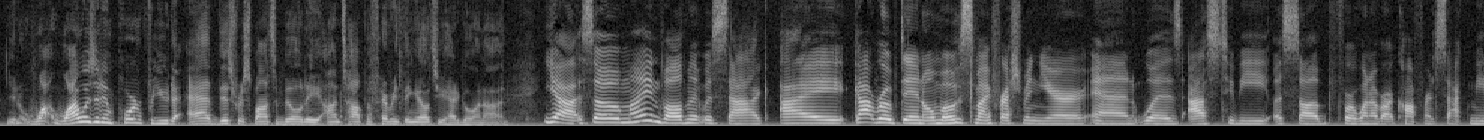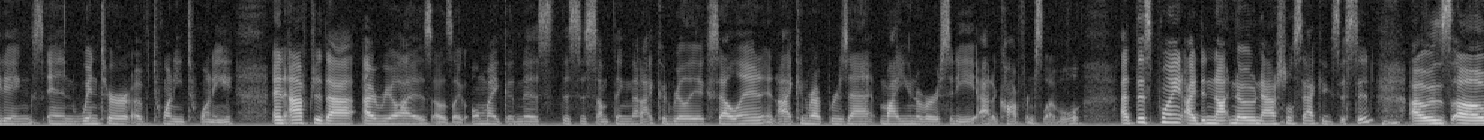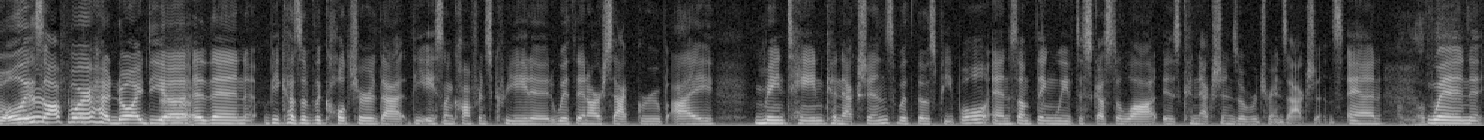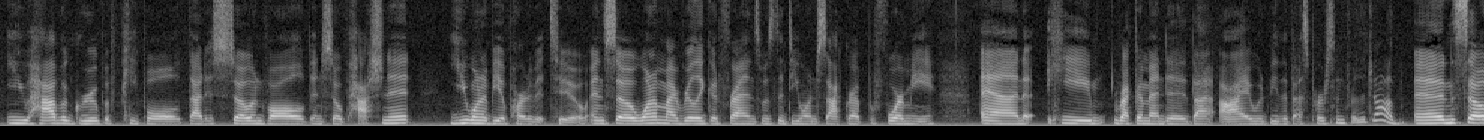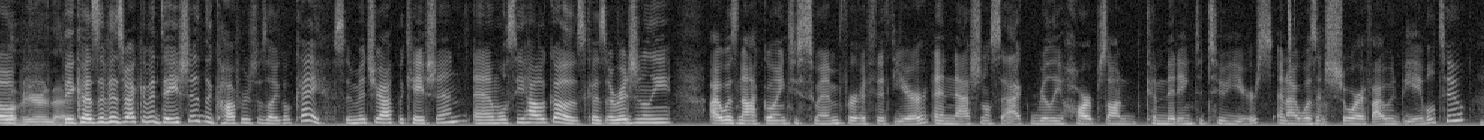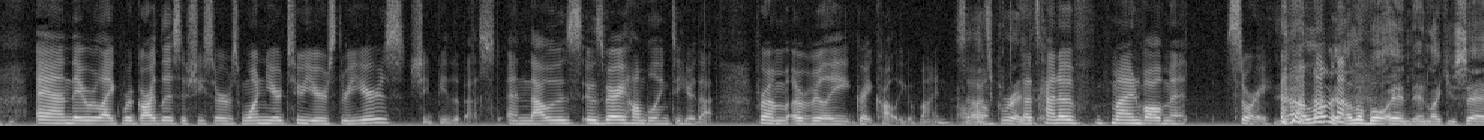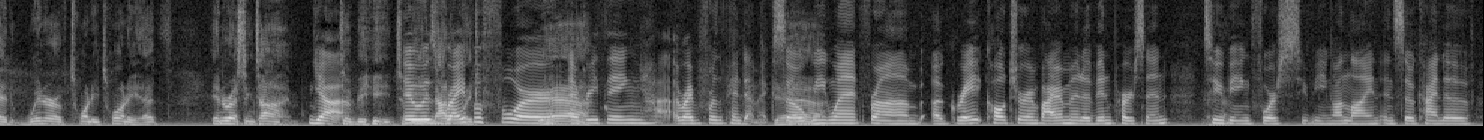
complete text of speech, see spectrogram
You know, why, why was it important for you to add this responsibility on top of everything else you had going on? Yeah, so my involvement with SAAC, I got roped in almost my freshman year and was asked to be a sub for one of our conference SAAC meetings in winter of 2020. And after that, I realized I was like, oh my goodness, this is something that I could really excel in and I can represent my university at a conference level. At this point, I did not know National SAAC existed. I was um, only a sophomore, had no idea. And then because of the culture that the ASUN conference created within our SAAC group, I maintain connections with those people. And something we've discussed a lot is connections over transactions. And when you have a group of people that is so involved and so passionate, you want to be a part of it too. And so one of my really good friends was the D1 SAAC rep before me and he recommended that I would be the best person for the job. And so, because of his recommendation, the conference was like, okay, submit your application and we'll see how it goes. Because originally, I was not going to swim for a fifth year, and National SAAC really harps on committing to two years, and I wasn't sure if I would be able to. Mm-hmm. And they were like, regardless if she serves one year, two years, three years, she'd be the best. And that was, it was very humbling to hear that from a really great colleague of mine. Oh, so oh, that's great. That's kind of my involvement story. yeah, I love it. I love well, and and like you said, winter of 2020. That's interesting time. Yeah. To be. To it be was right only... before yeah. everything, uh, right before the pandemic. Yeah. So we went from a great culture environment of in person to yeah. being forced to being online, and so kind of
